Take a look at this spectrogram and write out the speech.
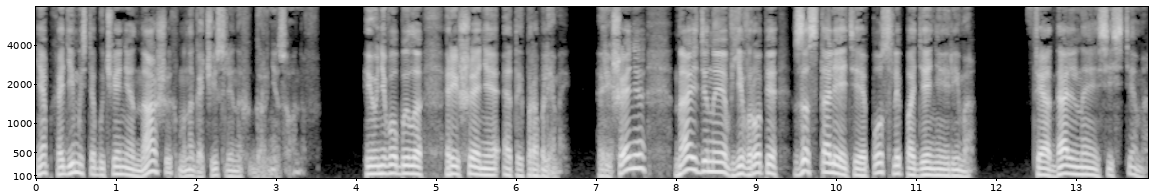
необходимость обучения наших многочисленных гарнизонов. И у него было решение этой проблемы. Решение, найденное в Европе за столетия после падения Рима. Феодальная система.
